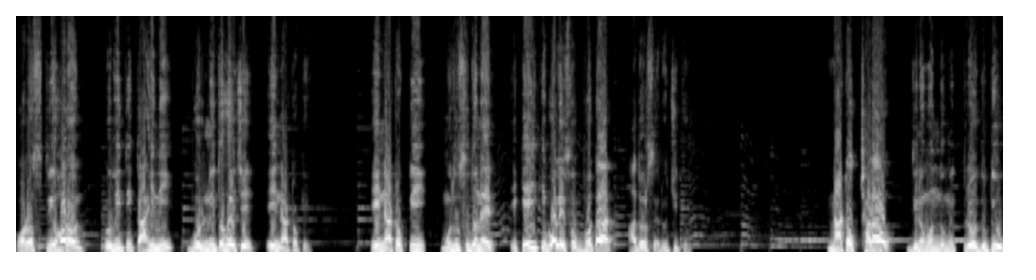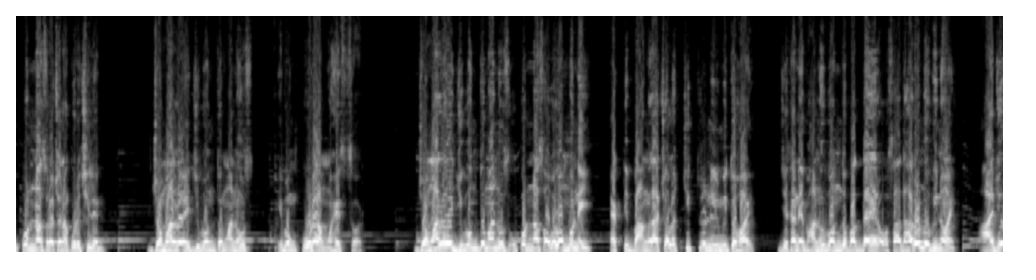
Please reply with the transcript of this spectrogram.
পরস্ত্রীহরণ প্রভৃতি কাহিনী বর্ণিত হয়েছে এই নাটকে। এই নাটকটি মধুসূদনের একেই কি বলে সভ্যতার আদর্শে রচিত? নাটক ছাড়াও দীনবন্ধু মিত্র দুটি উপন্যাস রচনা করেছিলেন। জমালয়ে জীবন্ত মানুষ এবং পোড়া মহেশ্বর। জমালয়ে জীবন্ত মানুষ উপন্যাস অবলম্বনে একটি বাংলা চলচ্চিত্র নির্মিত হয়, যেখানে ভানু বন্দ্যোপাধ্যায়ের অসাধারণ অভিনয় আজও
